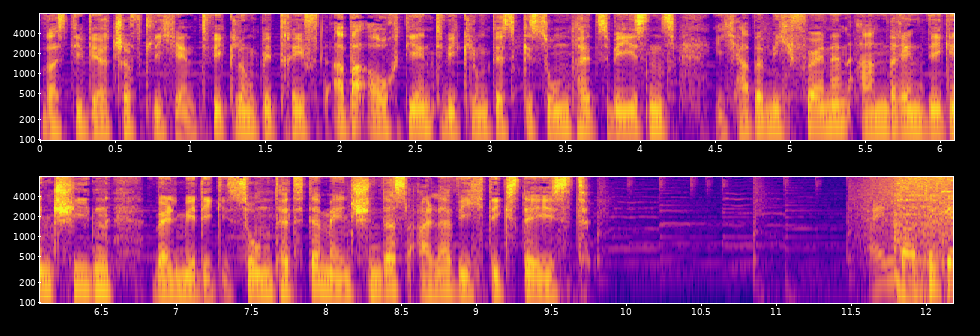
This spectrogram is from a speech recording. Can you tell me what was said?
was die wirtschaftliche Entwicklung betrifft, aber auch die Entwicklung des Gesundheitswesens. Ich habe mich für einen anderen Weg entschieden, weil mir die Gesundheit der Menschen das Allerwichtigste ist. Eindeutige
